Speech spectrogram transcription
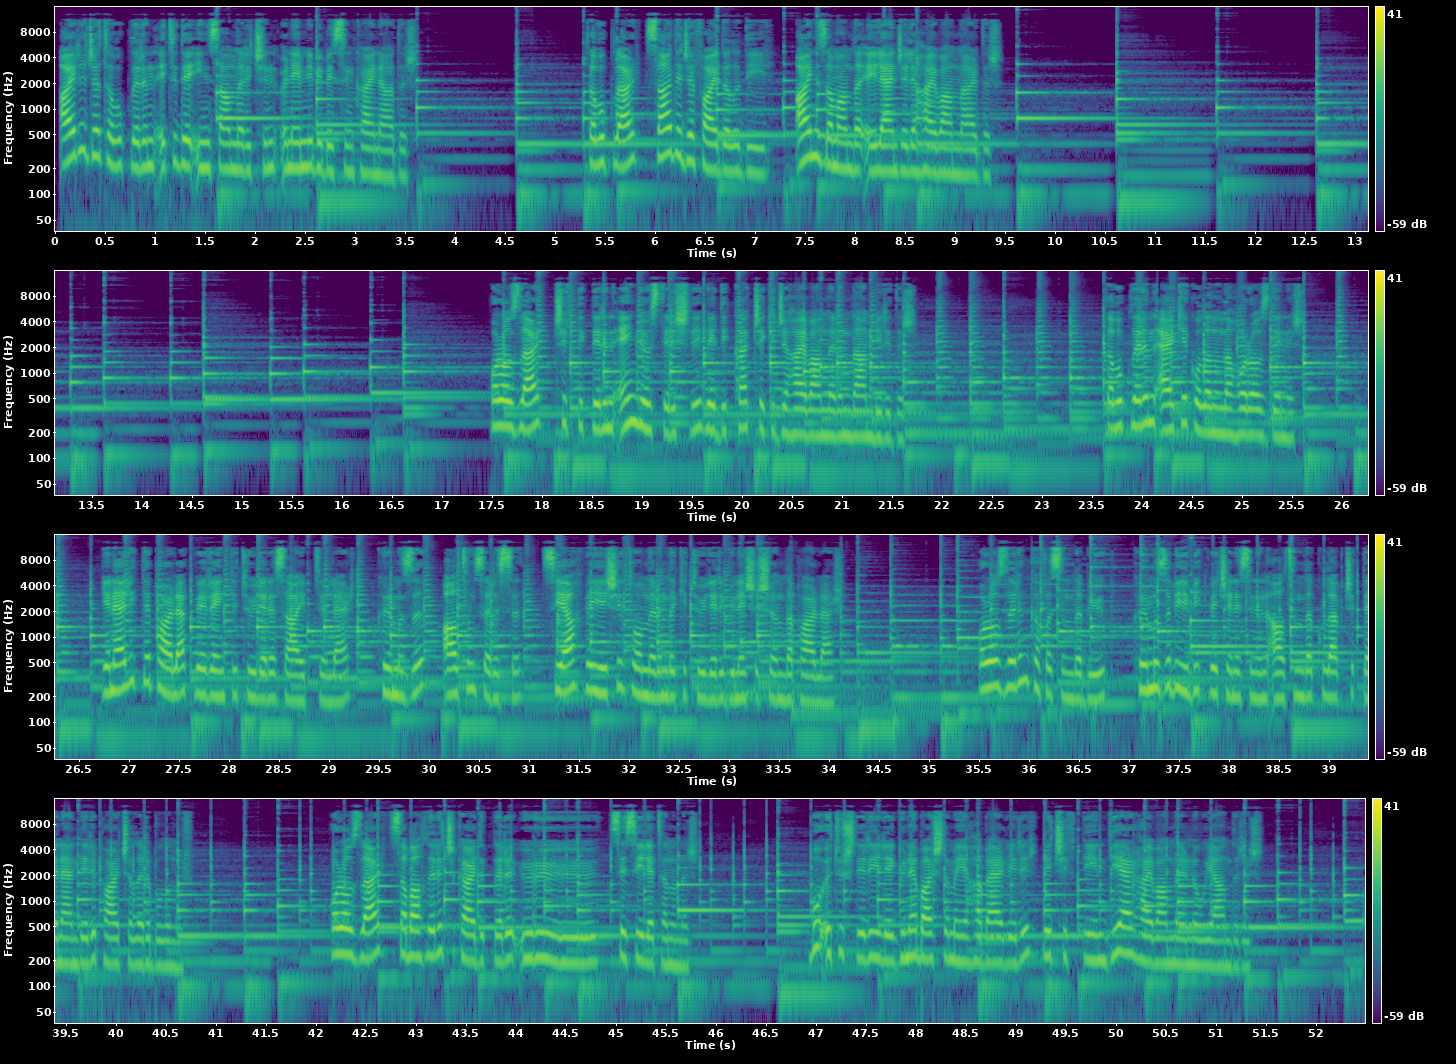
Ayrıca tavukların eti de insanlar için önemli bir besin kaynağıdır. Tavuklar sadece faydalı değil, aynı zamanda eğlenceli hayvanlardır. Horozlar, çiftliklerin en gösterişli ve dikkat çekici hayvanlarından biridir. Tavukların erkek olanına horoz denir. Genellikle parlak ve renkli tüylere sahiptirler, kırmızı, altın sarısı, siyah ve yeşil tonlarındaki tüyleri güneş ışığında parlar. Horozların kafasında büyük, kırmızı bir ibik ve çenesinin altında kulakçık denen deri parçaları bulunur. Horozlar, sabahları çıkardıkları ürü sesiyle tanınır. Bu ötüşleriyle güne başlamayı haber verir ve çiftliğin diğer hayvanlarını uyandırır.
